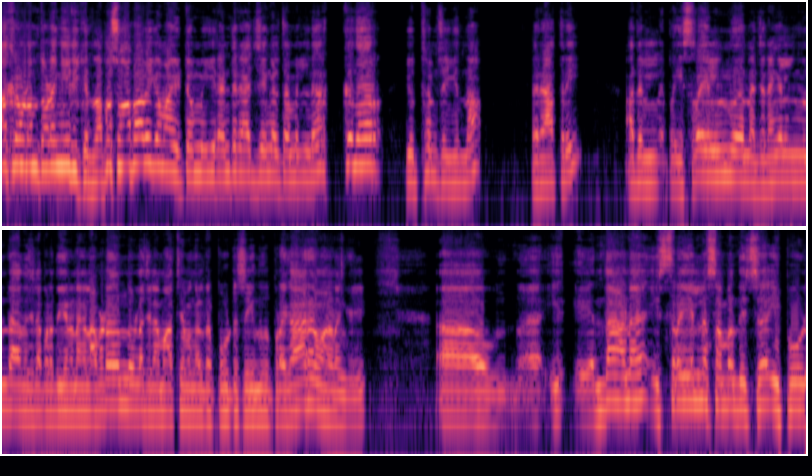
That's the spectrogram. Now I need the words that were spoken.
ആക്രമണം തുടങ്ങിയിരിക്കുന്നത്. അപ്പൊ സ്വാഭാവികമായിട്ടും ഈ രണ്ട് രാജ്യങ്ങൾ തമ്മിൽ നേർക്കുനേർ യുദ്ധം ചെയ്യുന്ന രാത്രി അതിൽ ഇപ്പൊ ഇസ്രയേലിൽ നിന്ന് തന്നെ ജനങ്ങളിൽ നിന്നുണ്ടാകുന്ന ചില പ്രതികരണങ്ങൾ അവിടെ നിന്നുള്ള ചില മാധ്യമങ്ങൾ റിപ്പോർട്ട് ചെയ്യുന്നത് പ്രകാരമാണെങ്കിൽ എന്താണ് ഇസ്രയേലിനെ സംബന്ധിച്ച് ഇപ്പോൾ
